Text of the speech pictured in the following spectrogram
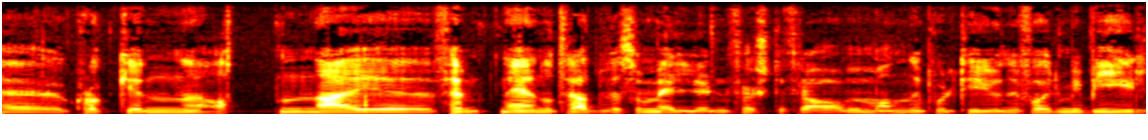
Eh, klokken 15.31 så melder den første fra om en mann i politiuniform i bil.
